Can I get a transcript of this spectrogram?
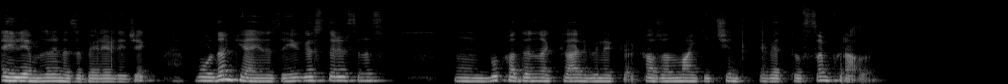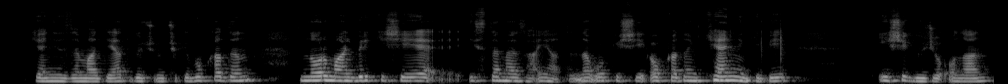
eylemlerinizi belirleyecek. Buradan kendinizi iyi gösterirsiniz. Hmm, Bu kadının kalbini kazanmak için evet tılsım kralı. Kendinize maddiyat güçlü. Çünkü bu kadın normal bir kişiye istemez hayatında. O kişi, o kadın kendi gibi işi gücü olan,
